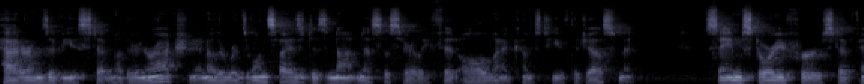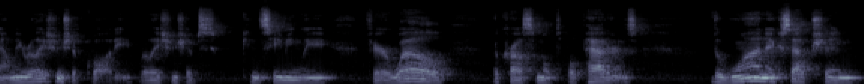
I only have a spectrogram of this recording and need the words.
patterns of youth stepmother interaction. In other words, one size does not necessarily fit all when it comes to youth adjustment. Same story for step family relationship quality. Relationships can seemingly fare well across multiple patterns. The one exception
